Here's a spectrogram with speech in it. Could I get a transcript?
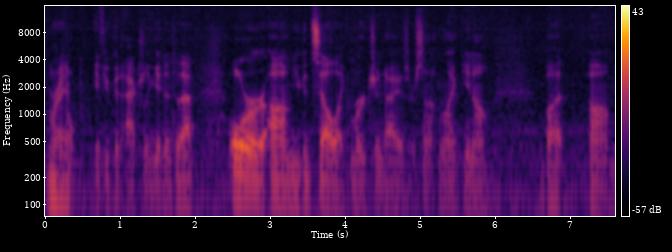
Right. You know, if you could actually get into that, or um, you could sell like merchandise or something like you know, but um,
